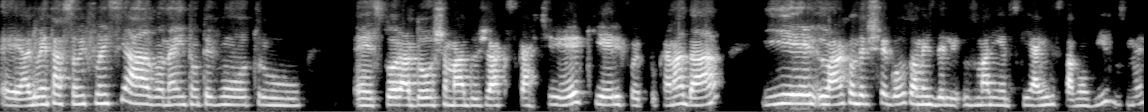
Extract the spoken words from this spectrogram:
é, a alimentação influenciava, né? Então teve um outro é, explorador chamado Jacques Cartier, que ele foi para o Canadá, e ele, lá, quando ele chegou, os homens dele, os marinheiros que ainda estavam vivos, né,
